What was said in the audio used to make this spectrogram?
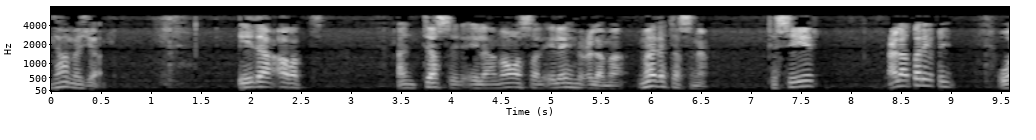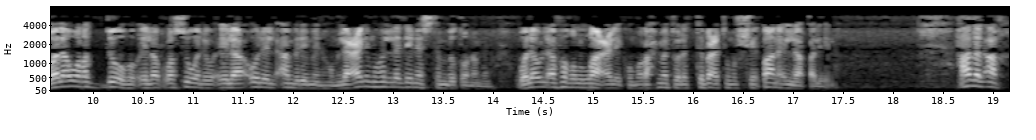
لا مجال. إذا أردت أن تصل إلى ما وصل إليه العلماء ماذا تصنع؟ تسير على طريقهم. ولو ردوه إلى الرسول وإلى أولي الأمر منهم لعلمه الذين يستنبطون منه. ولولا فضل الله عليكم ورحمته لاتبعتم الشيطان إلا قليلا. هذا الأخ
